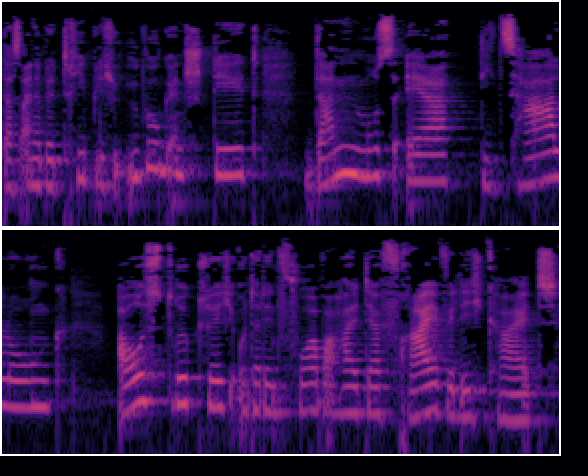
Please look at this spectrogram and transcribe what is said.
dass eine betriebliche Übung entsteht, dann muss er die Zahlung ausdrücklich unter den Vorbehalt der Freiwilligkeit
